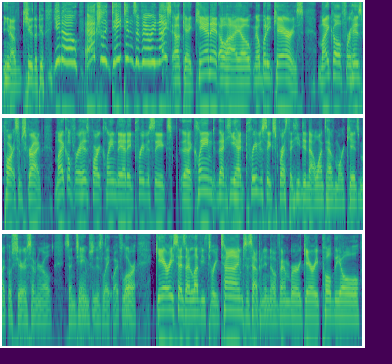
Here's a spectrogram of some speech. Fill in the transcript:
you know, cue the people. You know, actually, Dayton's a very nice. Okay, can it, Ohio? Nobody cares. Michael, for his part, subscribe. Michael, for his part, claimed they had a previously uh, claimed that he had previously expressed that he did not want to have more kids. Michael shares seven-year-old son James with his late wife Laura. Gary says, "I love you three times." This happened in November. Gary pulled the old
